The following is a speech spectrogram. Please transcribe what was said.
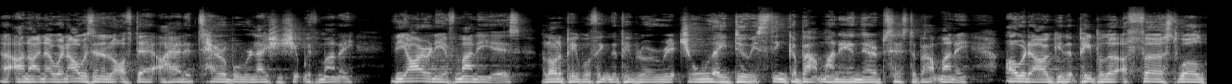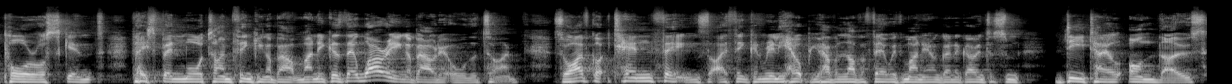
Uh, and I know when I was in a lot of debt, I had a terrible relationship with money the irony of money is a lot of people think that people who are rich, all they do is think about money and they're obsessed about money. I would argue that people that are first world poor or skint, they spend more time thinking about money because they're worrying about it all the time. So I've got 10 things that I think can really help you have a love affair with money. I'm going to go into some detail on those.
